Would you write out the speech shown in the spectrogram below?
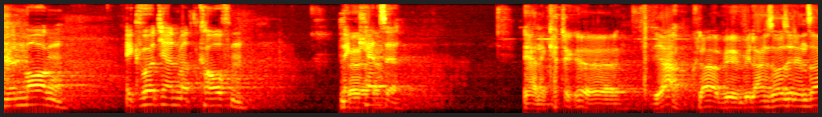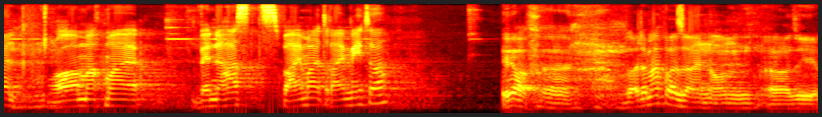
Guten Morgen. Ich würde gern was kaufen. Eine Äh. Kette. Ja, eine Kette, äh, ja, klar. Wie, wie lang soll sie denn sein? Oh, mach mal, wenn du hast, zweimal drei Meter. Ja, äh, sollte machbar sein. Und äh, sie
